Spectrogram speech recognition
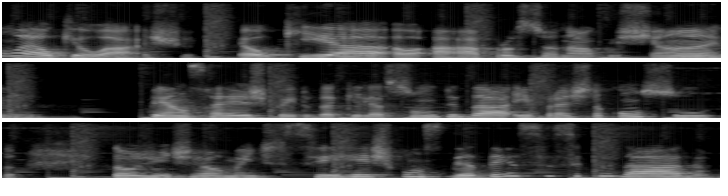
Não é o que eu acho, é o que a, a, a profissional Cristiane pensa a respeito daquele assunto e, dá, e presta consulta. Então a gente realmente se responsabiliza, tem esse cuidado.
